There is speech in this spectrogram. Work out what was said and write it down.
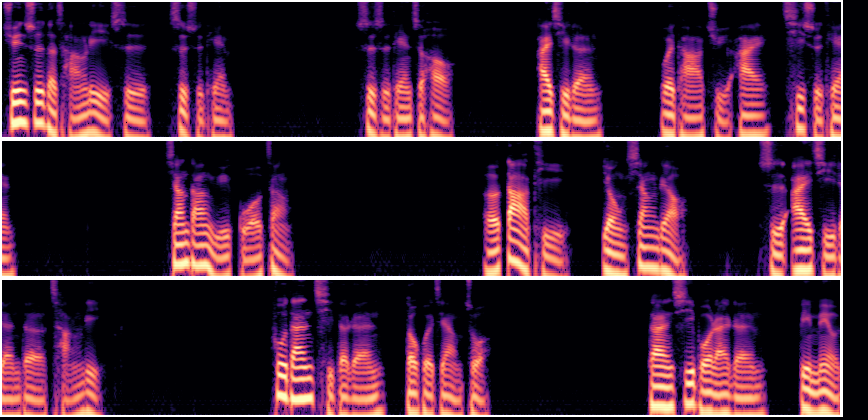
熏尸的常例是四十天。四十天之后，埃及人为他举哀七十天，相当于国葬；而大体用香料是埃及人的常例，负担起的人都会这样做。但希伯来人并没有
